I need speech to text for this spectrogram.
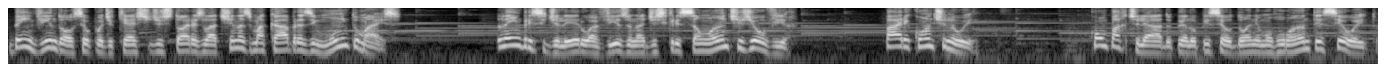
bem-vindo ao seu podcast de histórias latinas macabras e muito mais. Lembre-se de ler o aviso na descrição antes de ouvir. Pare e continue. Compartilhado pelo pseudônimo Juan TC8.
